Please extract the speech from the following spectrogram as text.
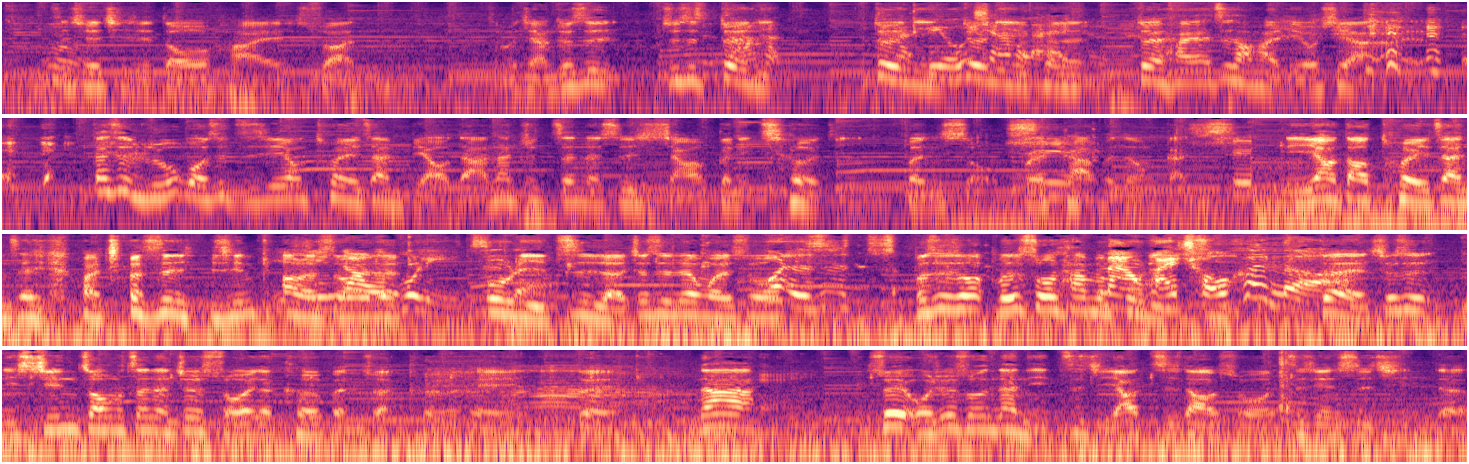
你，这些其实都还算怎么讲，就是就是对你。对你，对你可能对还至少还留下来了，但是如果是直接用退战表达，那就真的是想要跟你彻底分手，break up 的那种感觉。你要到退战这一块，就是已经到了所谓的不理智了，就是认为说，或者是不是说不是说他们满怀仇恨了，对，就是你心中真的就是所谓的科本转科黑，对，那所以我就说，那你自己要知道说这件事情的，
